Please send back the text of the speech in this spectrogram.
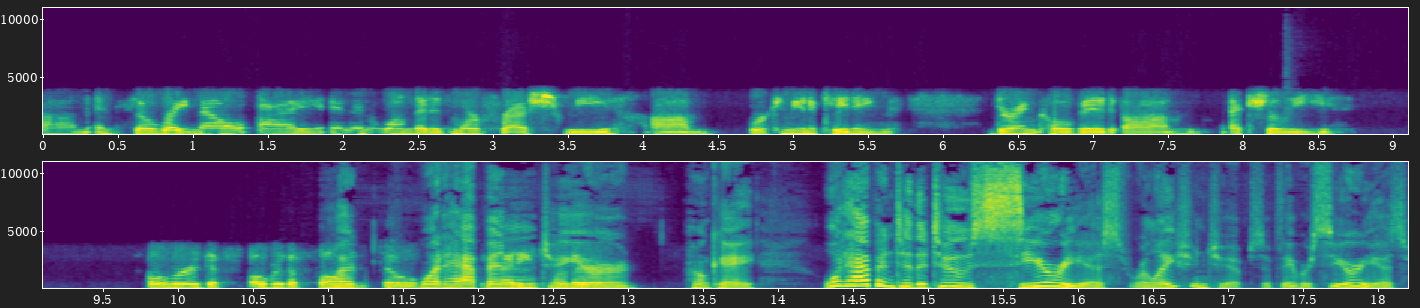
Um, and so right now I am in one that is more fresh. We um, were communicating during COVID, um, actually over the over the phone. What so what happened to other- your okay? What happened to the two serious relationships? If they were serious,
